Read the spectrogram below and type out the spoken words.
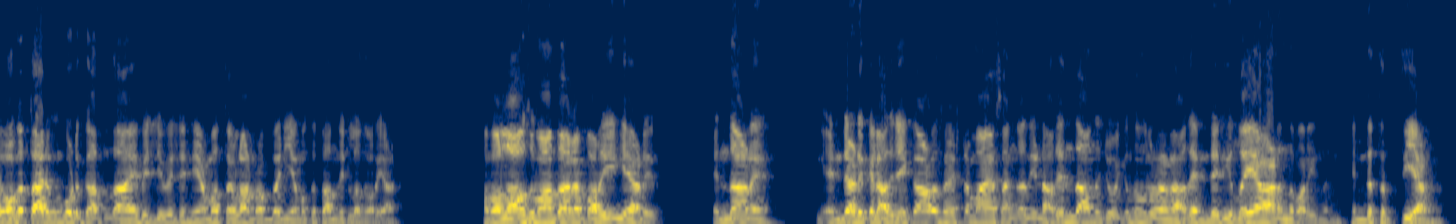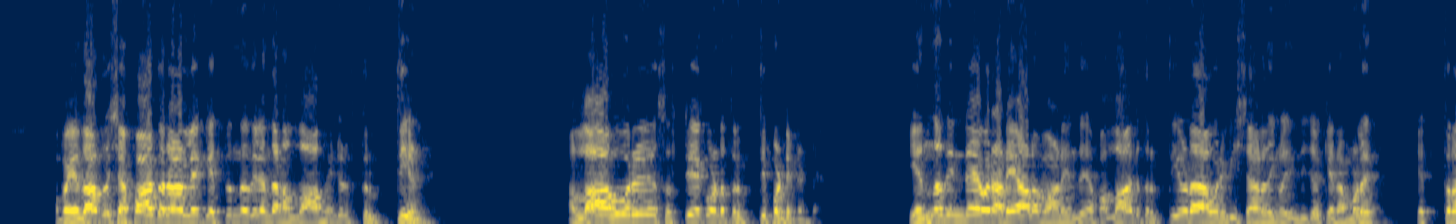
ലോകത്താർക്കും കൊടുക്കാത്തതായ വലിയ വലിയ നിയമത്തുകളാണ് റബ്ബനി നമുക്ക് തന്നിട്ടുള്ളതെന്ന് പറയാണ്. അപ്പൊ അള്ളാഹു സുബാനത്താല താല പറയുകയാണ് എന്താണ് എന്റെ അടുക്കൽ അതിനേക്കാളും ശ്രേഷ്ഠമായ സംഗതി ഉണ്ട് അതെന്താന്ന് ചോദിക്കുന്നത് പറയുന്നത് അത് എന്റെ ഹൃദയാണെന്ന് പറയുന്നുണ്ട്. എന്റെ തൃപ്തിയാണ്. അപ്പൊ യഥാർത്ഥ ഷഫാത്ത് ഒരാളിലേക്ക് എത്തുന്നതിൽ എന്താണ്? അള്ളാഹുവിന്റെ ഒരു തൃപ്തിയുണ്ട്. അള്ളാഹു ഒരു സൃഷ്ടിയെ കൊണ്ട് തൃപ്തിപ്പെട്ടിട്ടുണ്ട്. എന്നതിന്റെ ഒരു അടയാളമാണ് എന്ത്? അപ്പൊ അള്ളാഹുവിന്റെ തൃപ്തിയുടെ ആ ഒരു വിശാലത നിങ്ങൾ ചിന്തിച്ച് നോക്കിയാൽ നമ്മൾ എത്ര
